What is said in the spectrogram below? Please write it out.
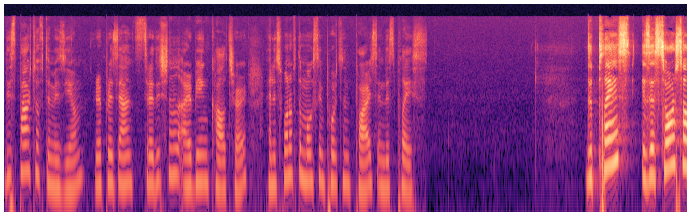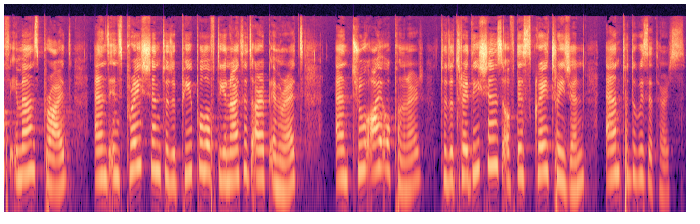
This part of the museum represents traditional Arabian culture and is one of the most important parts in this place. The place is a source of immense pride and inspiration to the people of the United Arab Emirates and true eye-opener to the traditions of this great region and to the visitors.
